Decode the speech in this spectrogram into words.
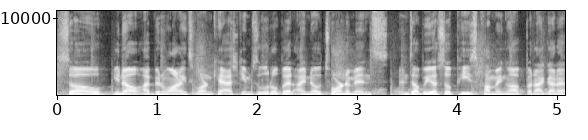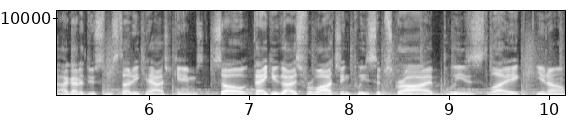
So you know I've been wanting to learn cash games a little bit. I know tournaments and WSOP is coming up, but I gotta I gotta do some study cash games. So thank you guys for watching. Please subscribe. Please like, you know.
